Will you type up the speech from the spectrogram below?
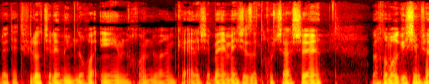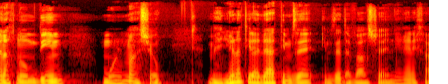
לא יודע, תפילות של ימים נוראים, נכון? דברים כאלה, שבהם יש איזו תחושה שאנחנו מרגישים שאנחנו עומדים מול משהו. מעניין אותי לדעת אם זה, אם זה דבר שנראה לך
